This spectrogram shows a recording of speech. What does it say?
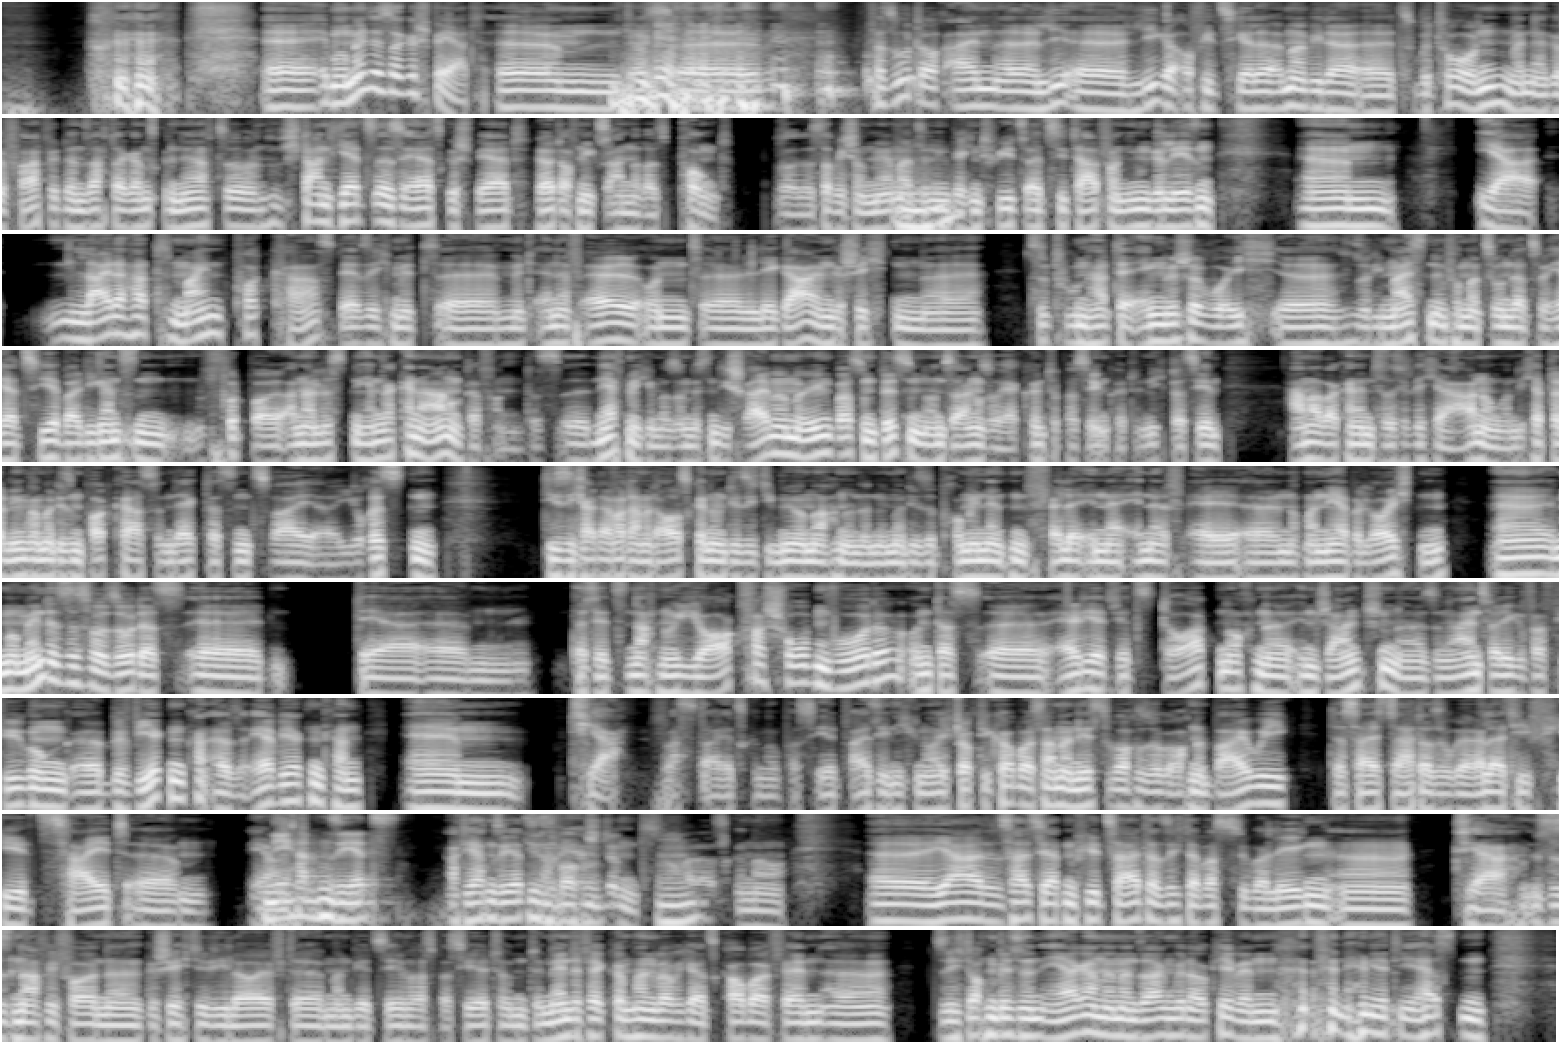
äh, Im Moment ist er gesperrt. Ähm, das äh, versucht auch ein äh, äh, Liga-Offizieller immer wieder äh, zu betonen. Wenn er gefragt wird, dann sagt er ganz genervt so, Stand jetzt ist er ist gesperrt, hört auf nichts anderes. Punkt. So, das habe ich schon mehrmals mhm. in irgendwelchen Tweets als Zitat von ihm gelesen. Ähm, ja, leider hat mein Podcast, der sich mit, äh, mit NFL und äh, legalen Geschichten äh, zu tun hat, der englische, wo ich äh, so die meisten Informationen dazu herziehe, weil die ganzen Football-Analysten, die haben gar keine Ahnung davon. Das äh, nervt mich immer so ein bisschen. Die schreiben immer irgendwas und wissen und sagen so, ja, könnte passieren, könnte nicht passieren, haben aber keine tatsächliche Ahnung. Und ich habe dann irgendwann mal diesen Podcast entdeckt, das sind zwei äh, Juristen, die sich halt einfach damit auskennen und die sich die Mühe machen und dann immer diese prominenten Fälle in der NFL äh, nochmal näher beleuchten. Äh, Im Moment ist es wohl so, dass äh, der ähm, das jetzt nach New York verschoben wurde und dass äh, Elliot jetzt dort noch eine Injunction, also eine einstweilige Verfügung äh, bewirken kann, also er wirken kann. Ähm, tja, was da jetzt genau passiert, weiß ich nicht genau. Ich glaube, die Cowboys haben ja nächste Woche sogar auch eine Bye Week. Das heißt, da hat er sogar relativ viel Zeit. Ähm, ja, nee, hatten sie jetzt. Ach, die hatten sie jetzt diese Woche. Ja, stimmt, mhm. war das genau. Äh, ja, das heißt, sie hatten viel Zeit, sich da was zu überlegen. Äh, Tja, es ist nach wie vor eine Geschichte, die läuft. Äh, man wird sehen, was passiert. Und im Endeffekt kann man, glaube ich, als Cowboy-Fan äh, sich doch ein bisschen ärgern, wenn man sagen würde, okay, wenn, wenn Elliot die ersten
